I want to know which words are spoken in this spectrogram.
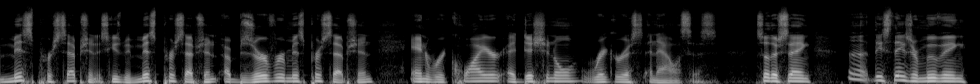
misperception. Excuse me, misperception, observer misperception, and require additional rigorous analysis. So they're saying uh, these things are moving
